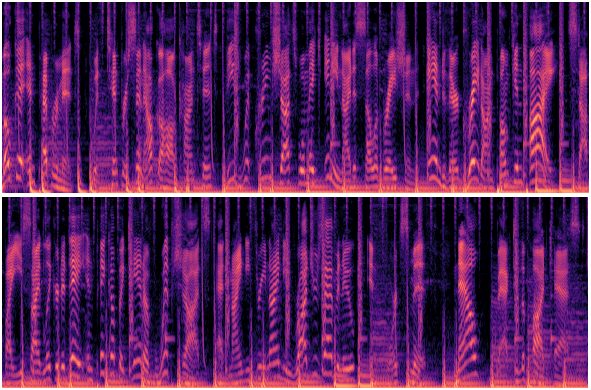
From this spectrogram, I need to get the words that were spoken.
mocha, and peppermint. With 10% alcohol content, these whipped cream shots will make any night a celebration. And they're great on pumpkin pie. Stop by Eastside Liquor today and pick up a can of Whip Shots at 9390 Rogers Avenue in Fort Smith. Now, back to the podcast.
